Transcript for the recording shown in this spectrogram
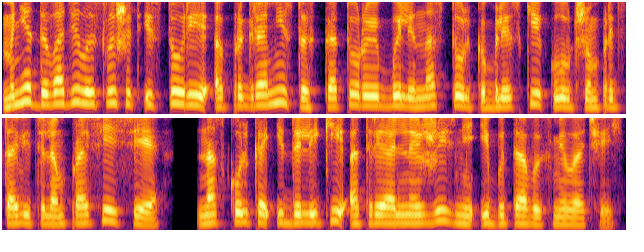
Мне доводилось слышать истории о программистах, которые были настолько близки к лучшим представителям профессии, насколько и далеки от реальной жизни и бытовых мелочей.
